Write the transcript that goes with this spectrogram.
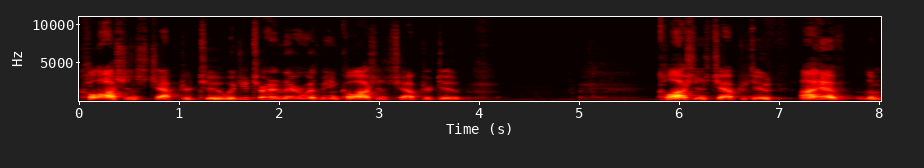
Colossians chapter 2. Would you turn in there with me in Colossians chapter 2? Colossians chapter 2. I have the,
